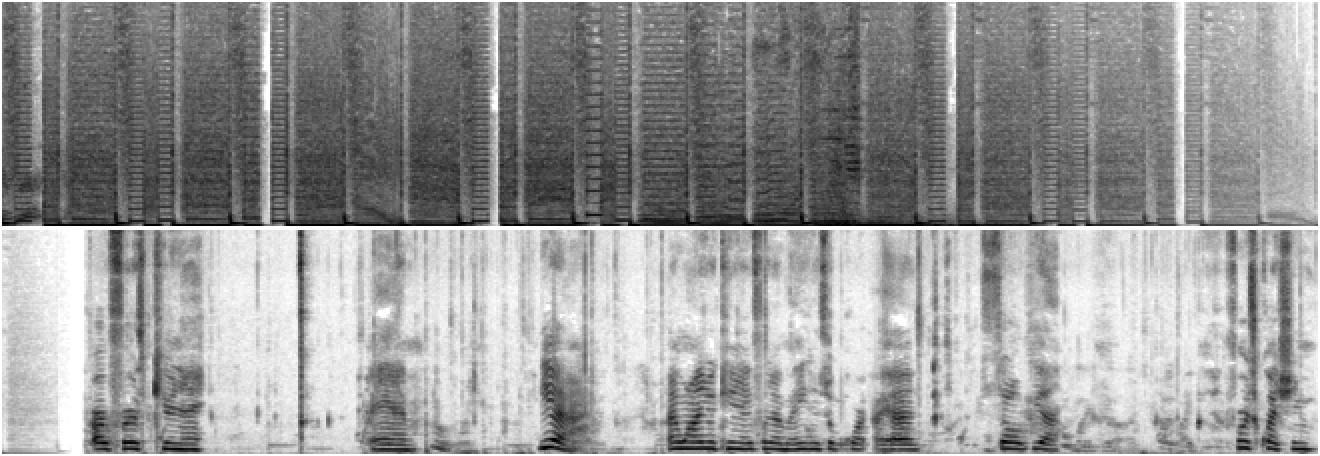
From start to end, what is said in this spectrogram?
music. our first Q&A. And yeah, I wanted your Q&A for the amazing support I had. So yeah, first question,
